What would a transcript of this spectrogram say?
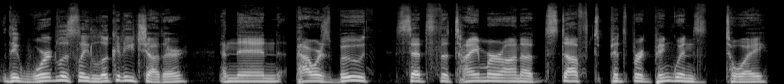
they wordlessly look at each other and then Powers Boothe sets the timer on a stuffed Pittsburgh Penguins toy.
